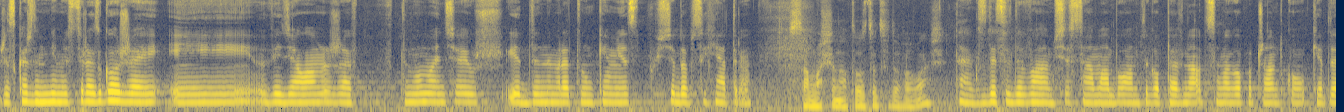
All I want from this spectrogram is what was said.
Że z każdym dniem jest coraz gorzej i wiedziałam, że w w tym momencie już jedynym ratunkiem jest pójście do psychiatry. Sama się na to zdecydowałaś? Tak, zdecydowałam się sama, byłam tego pewna od samego początku, kiedy,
